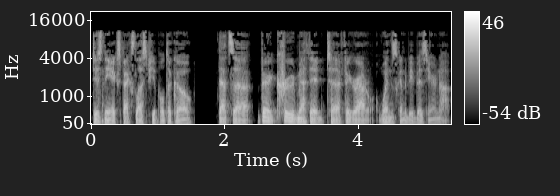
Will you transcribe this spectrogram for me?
Disney expects less people to go. That's a very crude method to figure out when it's going to be busy or not.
